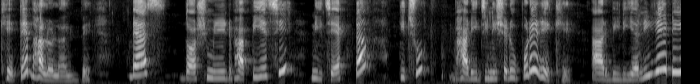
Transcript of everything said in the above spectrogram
খেতে ভালো লাগবে। ব্যাস, দশ মিনিট ভাপিয়েছি, নিচে একটা কিছু ভারী জিনিসের উপরে রেখে, আর বিরিয়ানি রেডি।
